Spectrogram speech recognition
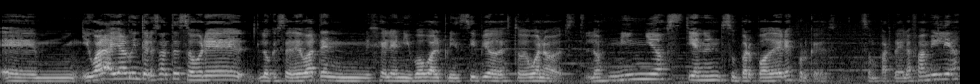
Eh, igual hay algo interesante sobre lo que se debate en Helen y Bob al principio de esto de, bueno, los niños tienen superpoderes porque son parte de la familia,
